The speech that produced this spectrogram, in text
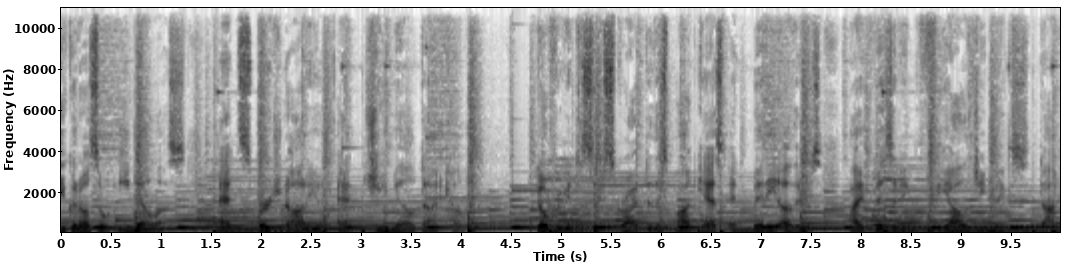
you can also email us at spurgeonaudio at gmail.com. Don't forget to subscribe to this podcast and many others by visiting theologymix.com.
